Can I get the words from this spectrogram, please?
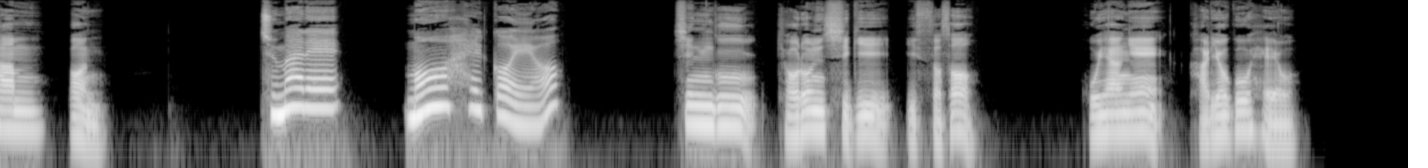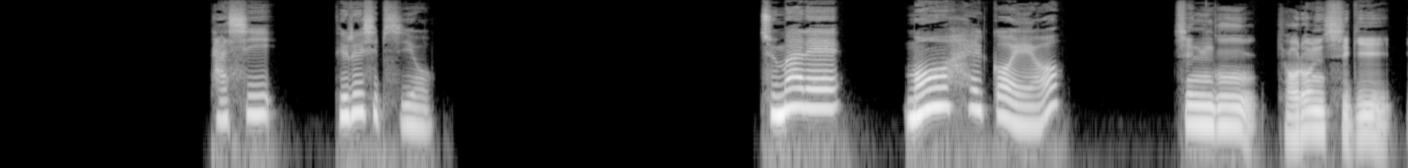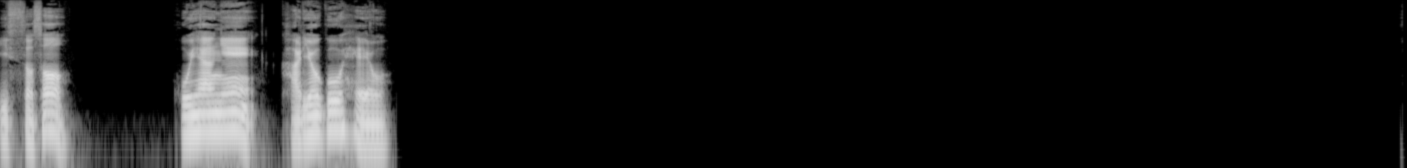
3번 주말에 뭐 할 거예요? 친구 결혼식이 있어서 고향에 가려고 해요. 다시 들으십시오. 주말에 뭐 할 거예요? 친구 결혼식이 있어서 고향에 가려고 해요.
